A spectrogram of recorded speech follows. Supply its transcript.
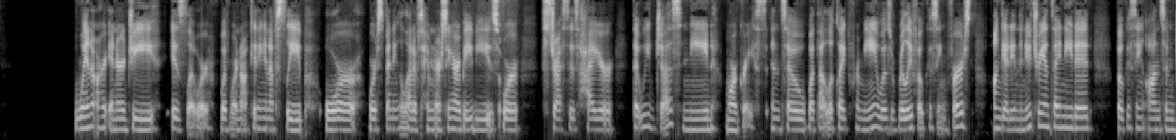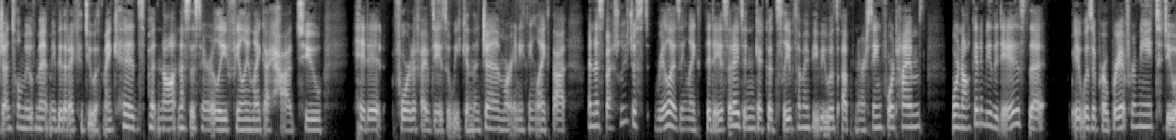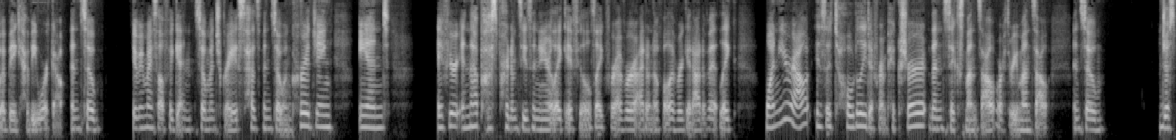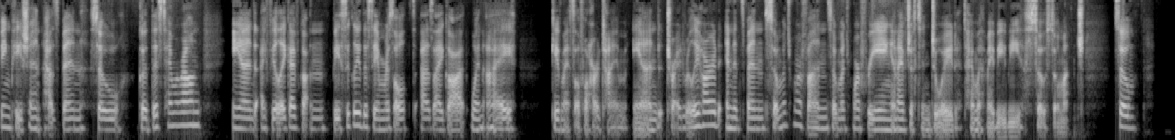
when our energy is lower, when we're not getting enough sleep, or we're spending a lot of time nursing our babies, or stress is higher, that we just need more grace. And so, what that looked like for me was really focusing first on getting the nutrients I needed, focusing on some gentle movement, maybe that I could do with my kids, but not necessarily feeling like I had to hit it four to five days a week in the gym or anything like that. And especially just realizing like the days that I didn't get good sleep, that my baby was up nursing four times, were not going to be the days that it was appropriate for me to do a big, heavy workout. And so giving myself again so much grace has been so encouraging. And if you're in that postpartum season and you're like, it feels like forever, I don't know if I'll ever get out of it, like, one year out is a totally different picture than six months out or three months out. And so just being patient has been so good this time around. And I feel like I've gotten basically the same results as I got when I gave myself a hard time and tried really hard. And it's been so much more fun, so much more freeing. And I've just enjoyed time with my baby so, so much. So,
